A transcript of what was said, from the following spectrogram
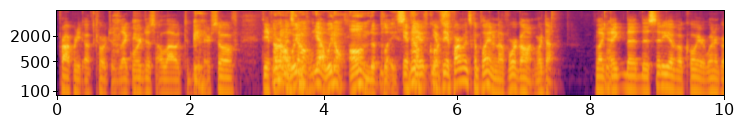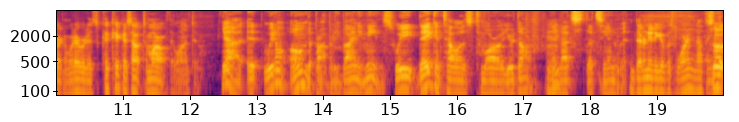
property of Torches. Like we're just allowed to be there. So if the No, no, we com- don't. Yeah, we don't own the place. if, no, the, of course. if the apartments complain enough, we're gone. We're done. Like they, the the city of Ocoee or Winter Garden or whatever it is could kick us out tomorrow if they wanted to. Yeah, it, we don't own the property by any means. We they can tell us tomorrow you're done, Mm-hmm. and that's that's the end of it. They don't need to give us warning. Nothing. So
